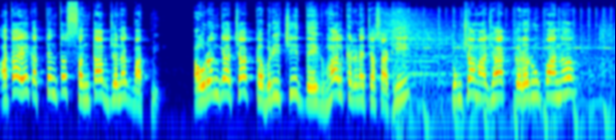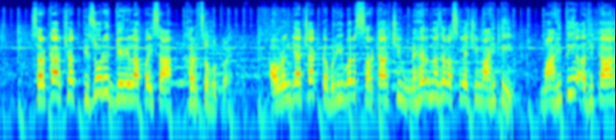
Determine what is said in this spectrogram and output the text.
आता एक अत्यंत संतापजनक बातमी. औरंग्याच्या कबरीची देखभाल करण्याच्यासाठी तुमच्या माझ्या कररूपानं सरकारच्या तिजोरीत गेलेला पैसा खर्च होतोय. औरंग्याच्या कबरीवर सरकारची मेहर नजर असल्याची माहिती माहिती अधिकार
